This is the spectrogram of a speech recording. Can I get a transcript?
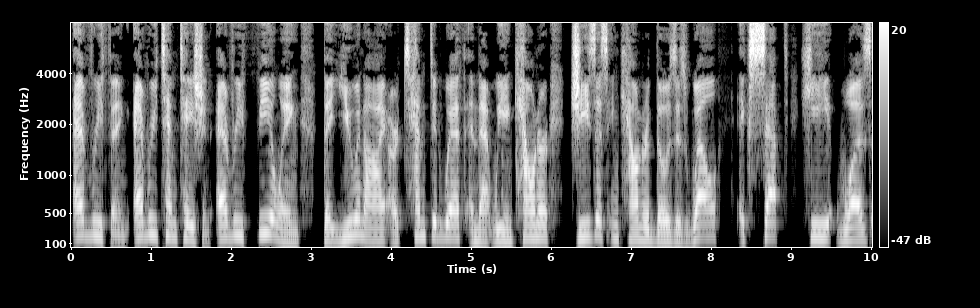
everything, every temptation, every feeling that you and I are tempted with and that we encounter. Jesus encountered those as well, except he was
